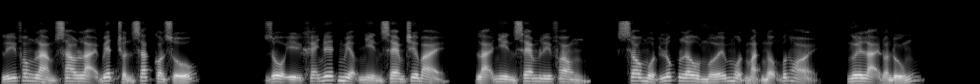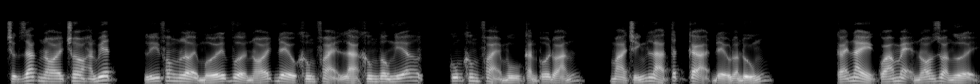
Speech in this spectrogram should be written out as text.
Lý Phong làm sao lại biết chuẩn xác con số? Rồi ý khẽ nết miệng nhìn xem chia bài, lại nhìn xem Lý Phong, sau một lúc lâu mới một mặt ngộng bức hỏi, ngươi lại đoán đúng. Trực giác nói cho hắn biết, Lý Phong lời mới vừa nói đều không phải là không vô nghĩa, cũng không phải mù cằn tôi đoán, mà chính là tất cả đều đoán đúng. Cái này quá mẹ nó dọa người,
